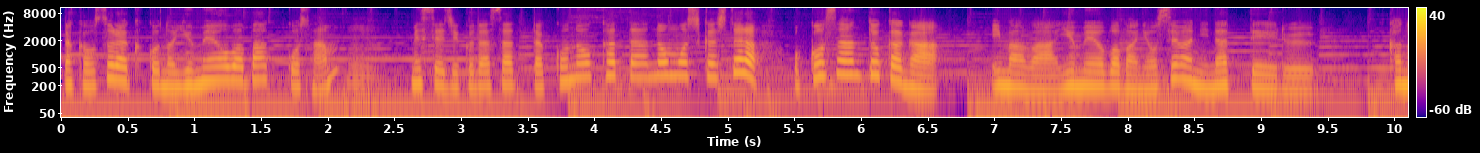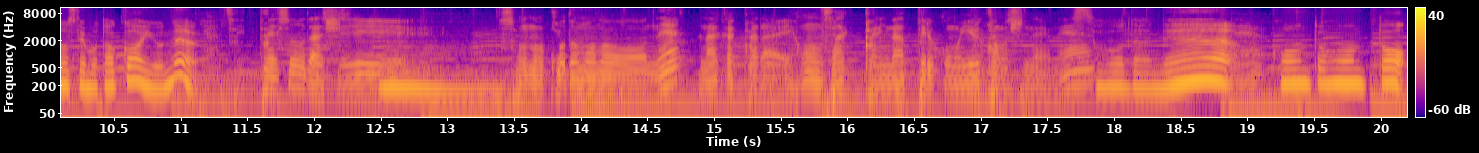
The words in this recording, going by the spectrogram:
だからおそらくこの夢おばばっこさんメッセージくださったこの方のもしかしたらお子さんとかが今は夢おばばにお世話になっている可能性も高いよね。絶対そうだし、うんその子供のね中から絵本作家になってる子もいるかもしれないよねそうだね。ほんとほんと。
